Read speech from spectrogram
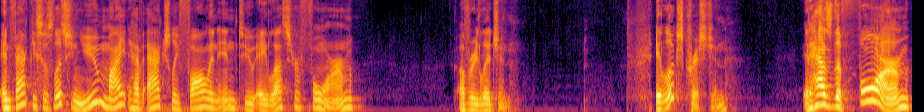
In fact, he says, listen, you might have actually fallen into a lesser form of religion. It looks Christian. It has the form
